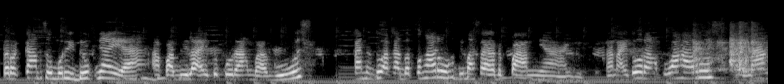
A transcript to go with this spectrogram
terekam seumur hidupnya ya. Hmm. Apabila itu kurang bagus, kan tentu akan berpengaruh di masa depannya gitu. Karena itu orang tua harus memang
